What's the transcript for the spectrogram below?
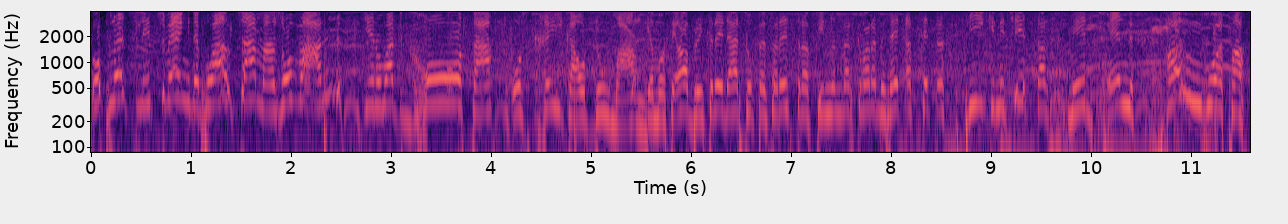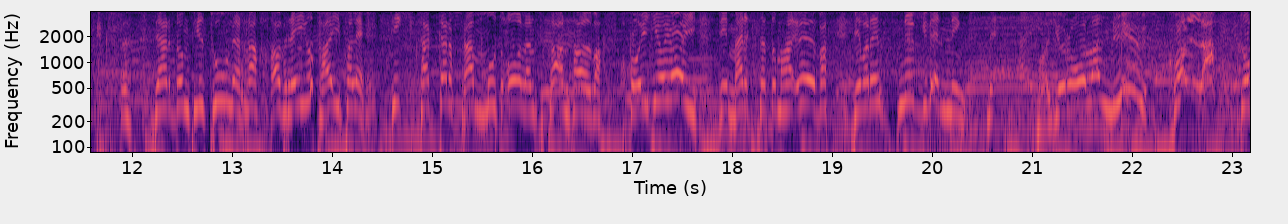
och plötsligt svängde på allt sammans och vann genom att gråta och skrika åt domaren. Jag måste avbryta dig där Sopen för resten av Finland verkar vara beredd att sätta spiken i kistan med en tangoattack där de till tonerna av Reijo Taipale zigzaggar fram mot Ålands planhalva. Oj, oj, oj! Det märks att de har övat. Det var en snygg vändning. Men vad gör Åland nu? Kolla! De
